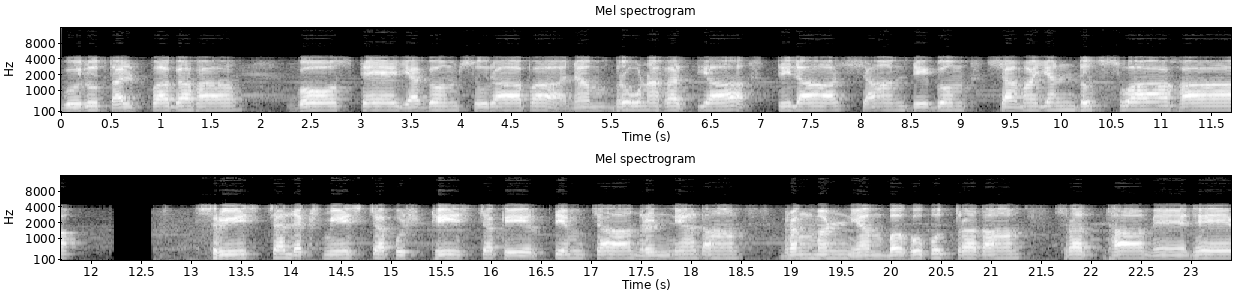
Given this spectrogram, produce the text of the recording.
गुरुतल्पगः। गोस्तेयगुं सुरापानं भ्रूणहत्या तिला शान्तिगुं शमयन्धुस्वाहा। श्रीश्च लक्ष्मीश्च पुष्टिश्च कीर्तिं च नृण्यतां ब्रह्मण्यं बहुपुत्रतां श्रद्धा मेधे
